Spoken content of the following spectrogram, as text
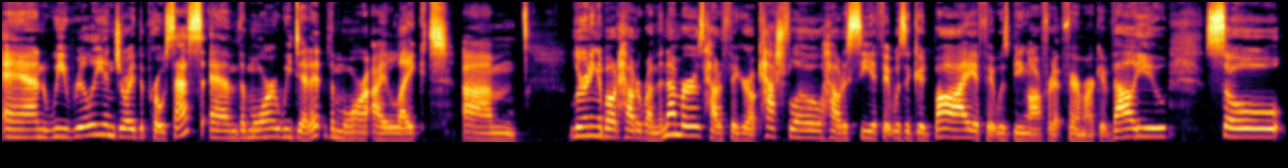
And we really enjoyed the process. And the more we did it, the more I liked um, learning about how to run the numbers, how to figure out cash flow, how to see if it was a good buy, if it was being offered at fair market value. So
